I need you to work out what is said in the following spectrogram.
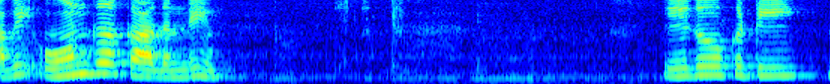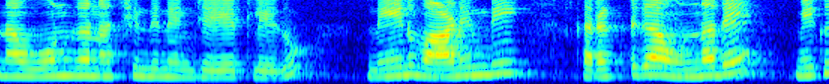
అవి ఓన్గా కాదండి. ఏదో ఒకటి నా ఓన్గా నచ్చింది నేను చేయట్లేదు. నేను వాడింది కరెక్ట్గా ఉన్నదే మీకు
